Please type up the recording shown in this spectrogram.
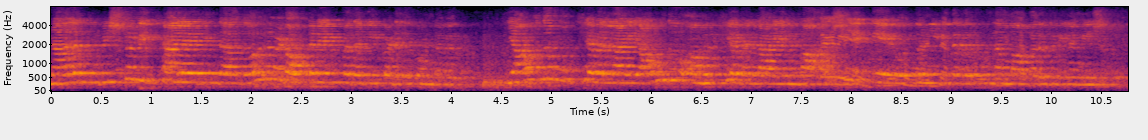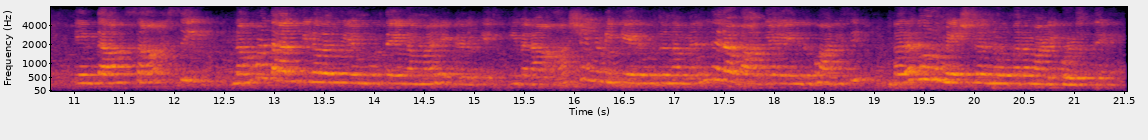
ನಾಲ್ಕು ವಿಶ್ವವಿದ್ಯಾಲಯದಿಂದ ಗೌರವ ಡಾಕ್ಟರೇಟ್ ಪದವಿ ಪಡೆದುಕೊಂಡವರು. ಯಾವುದು ಮುಖ್ಯವಲ್ಲ, ಯಾವುದು ಅಮುಖ್ಯವಲ್ಲ ಎಂಬ ಆಶಯಕ್ಕೆ ಒತ್ತು ನೀಡಿದವರು ನಮ್ಮ ಬರಗುರಿ ರಮೇಶ್ ಇಂಥ ಸಾಹಸಿ ನಮ್ಮ ತಾಲೂಕಿನವರು ಎಂಬುದೇ ನಮ್ಮ ಹೆಗ್ಗಳಿಕೆ. ಇವರ ಆಶಯ ಕೇಳುವುದು ನಮ್ಮೆಲ್ಲರ ಭಾಗ್ಯ ಎಂದು ಭಾವಿಸಿ ಬರಗೂರು ಮೇಷ್ನನ್ನು ಬರಮಾಡಿಕೊಳ್ಳುತ್ತೇನೆ.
